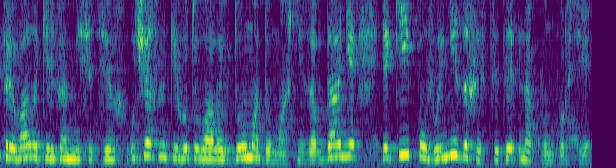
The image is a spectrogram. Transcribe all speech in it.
тривали кілька місяців. Учасники готували вдома домашні завдання, які повинні захистити на конкурсі.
